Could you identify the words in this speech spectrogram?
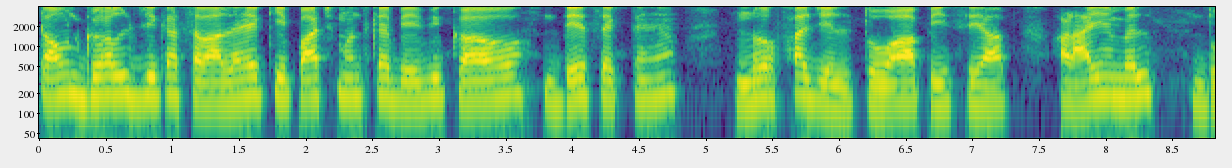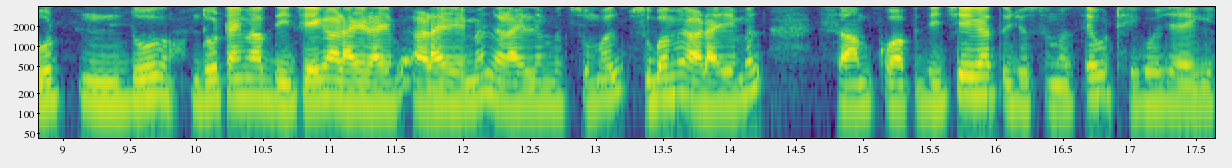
टाउन गर्ल जी का सवाल है कि पाँच मंथ का बेबी का दे सकते हैं नोरफा जेल। तो आप इसे, आप अढ़ाई एम एल दो दो दो टाइम आप दीजिएगा, अढ़ाई अढ़ाई अढ़ाई एम एल अढ़ाई एम एल सुबह सुबह में अढ़ाई एम एल शाम को आप दीजिएगा तो जो समस्या वो ठीक हो जाएगी।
